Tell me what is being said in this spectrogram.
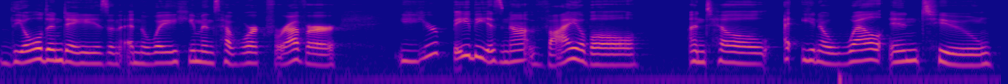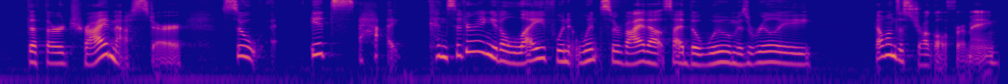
the olden days and, and the way humans have worked forever, your baby is not viable until, eh, you know, well into the third trimester. So it's considering it a life when it wouldn't survive outside the womb is really, that one's a struggle for me.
